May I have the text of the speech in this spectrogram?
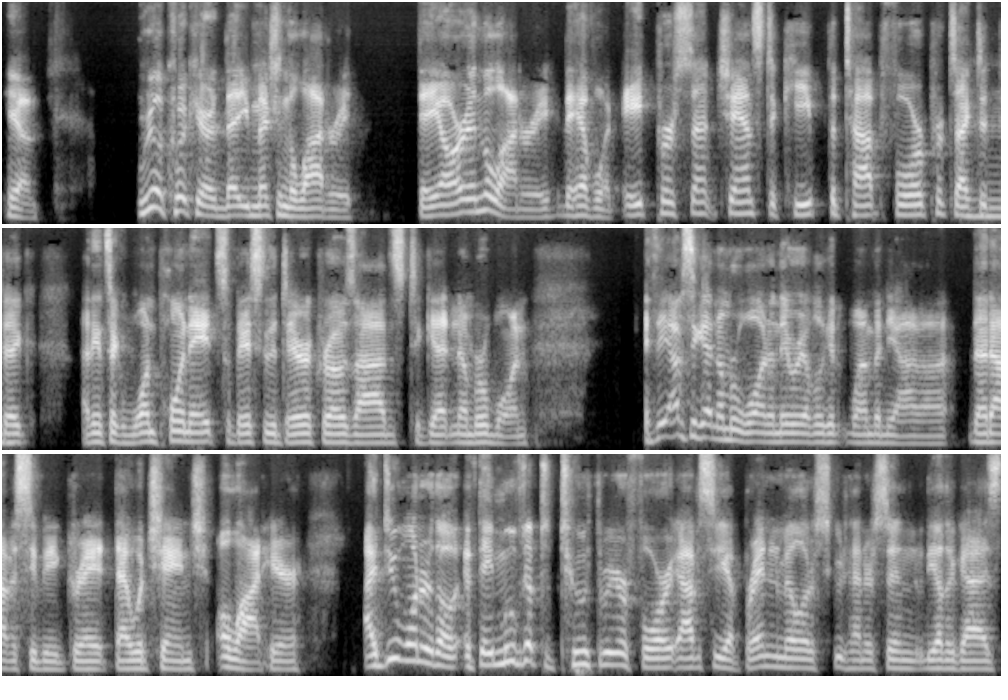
Yeah, real quick here that you mentioned the lottery. They are in the lottery. They have what eight percent chance to keep the top four protected mm-hmm. pick. I think it's like one point eight. So basically, the Derrick Rose odds to get number one if they obviously get number one and they were able to get Wembanyama, that'd obviously be great. That would change a lot here. I do wonder though if they moved up to two, three, or four. Obviously, you have Brandon Miller, Scoot Henderson, the other guys,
